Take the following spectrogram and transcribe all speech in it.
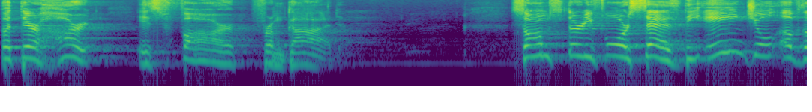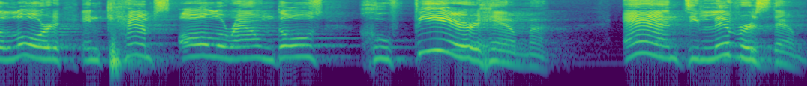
but their heart is far from God. Psalms 34 says, The angel of the Lord encamps all around those who fear him and delivers them.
